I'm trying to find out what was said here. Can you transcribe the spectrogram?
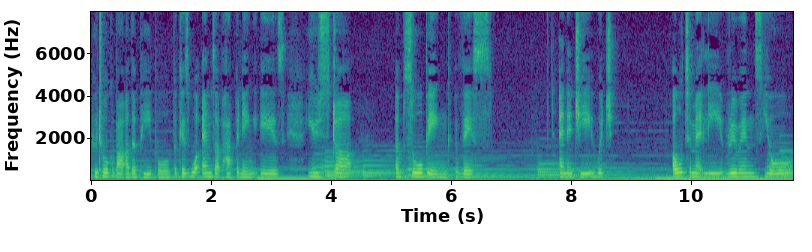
who talk about other people because what ends up happening is you start absorbing this energy which ultimately ruins your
